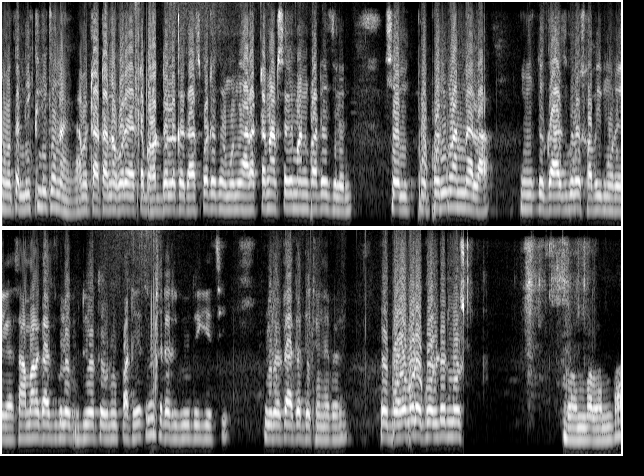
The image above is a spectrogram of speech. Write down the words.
আমার তো লিখলিকে নয় আমি টাটানগরে একটা ভদ্রলোকের গাছ পাঠিয়েছিলাম, উনি আর একটা নার্সারি মান পাঠিয়েছিলেন সে পরিমাণ মেলা। কিন্তু গাছগুলো সবই মরে গেছে। আমার গাছগুলো ভিডিওতে উনি পাঠিয়েছিলেন, সেটা রিভিউ দিয়ে গিয়েছি ভিডিওটা আগে দেখে নেবেন। ওই বড় বড় গোল্ডেন মোস লম্বা লম্বা।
